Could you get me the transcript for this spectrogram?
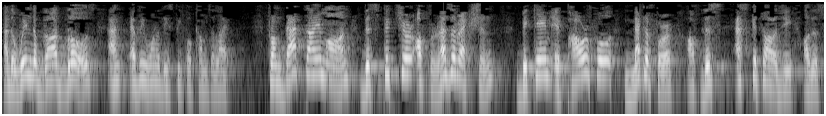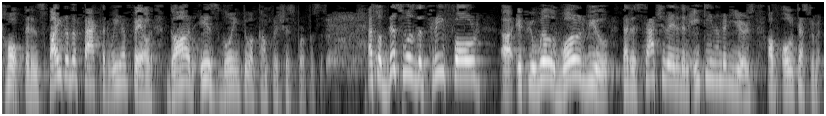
and the wind of God blows and every one of these people comes alive. From that time on, this picture of resurrection became a powerful metaphor of this eschatology or this hope that in spite of the fact that we have failed, God is going to accomplish His purposes. And so this was the threefold, uh, if you will, worldview that is saturated in 1800 years of Old Testament.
